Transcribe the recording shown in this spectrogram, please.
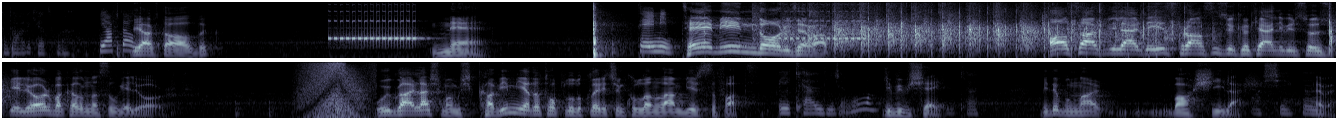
Tedarik etme. Bir harf daha Bir alayım. harf daha aldık. N. Temin. Temin doğru cevap. Altı harflilerdeyiz. Fransızca kökenli bir sözcük geliyor. Bakalım nasıl geliyor. Uygarlaşmamış kavim ya da topluluklar için kullanılan bir sıfat İlkel diyeceğim ama. gibi bir şey. İlkel. Bir de bunlar vahşiler. Vahşi. Hı. Evet.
